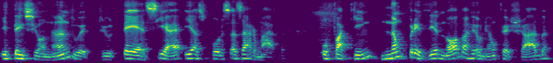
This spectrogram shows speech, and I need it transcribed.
e tensionando entre o TSE e as Forças Armadas. O Faquin não prevê nova reunião fechada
